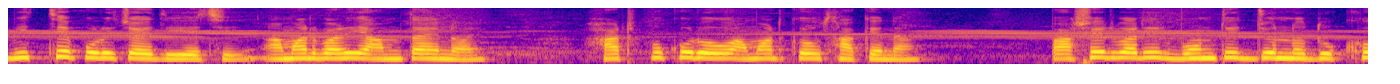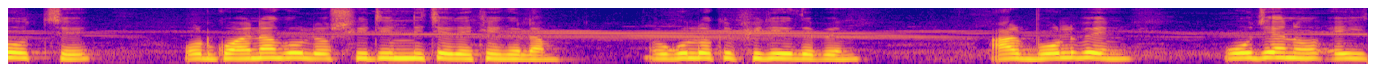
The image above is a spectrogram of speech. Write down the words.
মিথ্যে পরিচয় দিয়েছি, আমার বাড়ি আমতায় নয়। হাটপুকুরেও আমার কেউ থাকে না। পাশের বাড়ির বোনটির জন্য দুঃখ হচ্ছে, ওর গয়নাগুলো সিঁড়ির নিচে রেখে গেলাম। ওগুলোকে ফিরিয়ে দেবেন। আর বলবেন ও যেন এই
